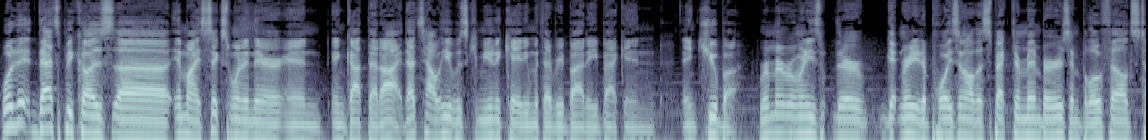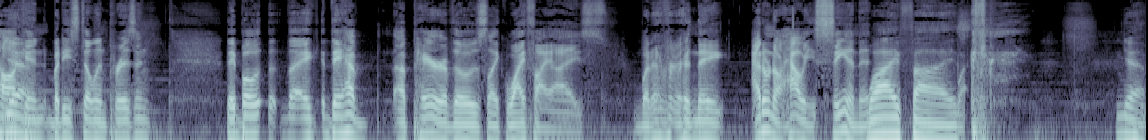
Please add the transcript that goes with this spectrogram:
Well, that's because uh, MI6 went in there and, and got that eye. That's how he was communicating with everybody back in, in Cuba. Remember when he's they're getting ready to poison all the Spectre members and Blofeld's talking, but he's still in prison. They both like, they have a pair of those like Wi-Fi eyes, whatever, and they I don't know how he's seeing it. Wi-Fi's. yeah.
